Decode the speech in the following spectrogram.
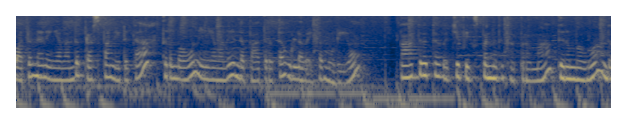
பட்டனை நீங்கள் வந்து ப்ரெஸ் பண்ணிவிட்டு தான் திரும்பவும் நீங்கள் வந்து இந்த பாத்திரத்தை உள்ளே வைக்க முடியும். பாத்திரத்தை வச்சு ஃபிக்ஸ் பண்ணதுக்கப்புறமா திரும்பவும் அந்த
